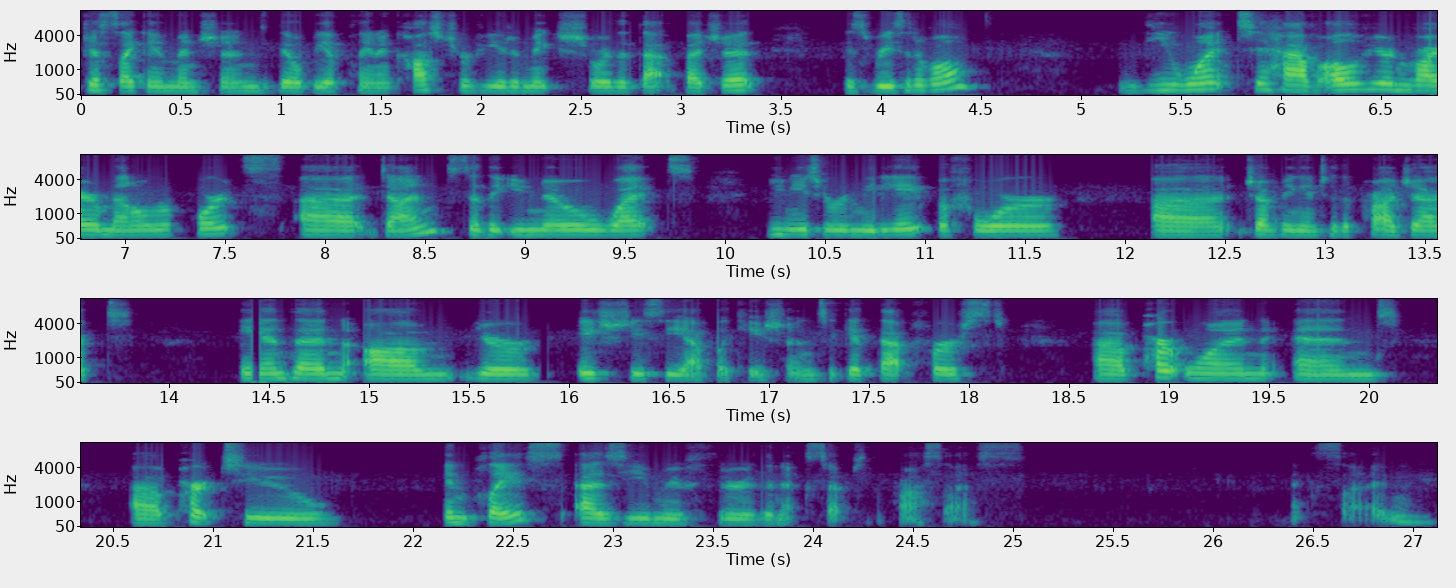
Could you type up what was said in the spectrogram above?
just like I mentioned, there'll be a plan and cost review to make sure that that budget is reasonable. You want to have all of your environmental reports uh, done so that you know what you need to remediate before uh, jumping into the project. And then um, your HGC application to get that first uh, part one and uh, part two in place as you move through the next steps of the process. Next slide.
